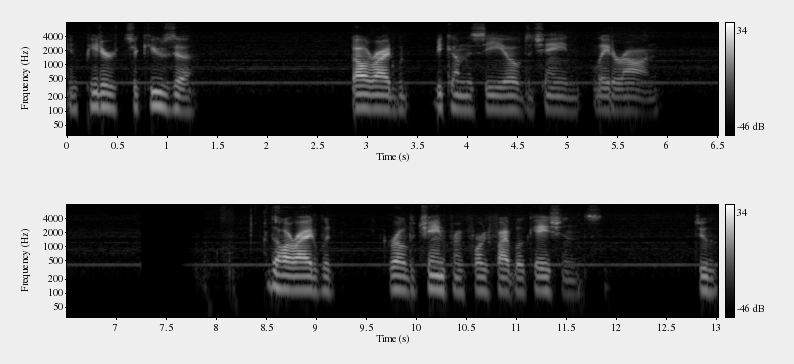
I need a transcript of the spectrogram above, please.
and Peter Circosta. Dollarhide would become the CEO of the chain later on. Dollarhide would grow the chain from 45 locations to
